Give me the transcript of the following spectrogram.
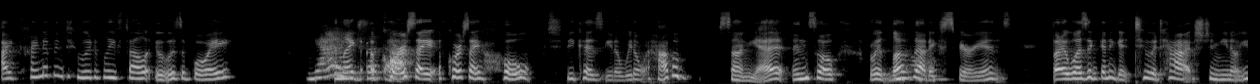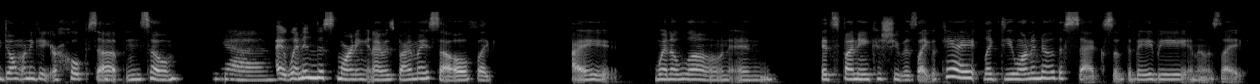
I kind of intuitively felt it was a boy. Yeah. And like of course I of course I hoped because you know we don't have a son yet. And so I would love that mm-hmm. experience, but I wasn't going to get too attached. And, you know, you don't want to get your hopes mm-hmm. up. And so Yeah. I went in this morning and I was by myself. Like, I went alone. And it's funny because she was like, okay, like, do you want to know the sex of the baby? And I was like,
